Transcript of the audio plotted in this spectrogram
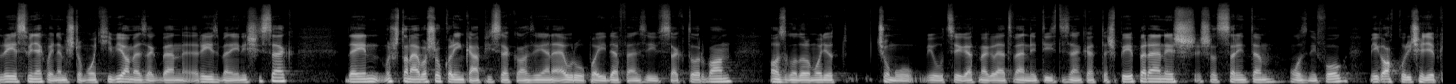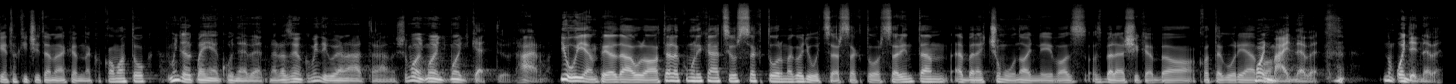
részvények, vagy nem is tudom, hogy hívjam, ezekben részben én is hiszek, de én mostanában sokkal inkább hiszek az ilyen európai defenzív szektorban. Azt gondolom, hogy ott csomó jó céget meg lehet venni 10-12-es péperen, és, és az szerintem hozni fog. Még akkor is egyébként, ha kicsit emelkednek a kamatok. Mondjatok be ilyenkor nevet, mert az olyankor mindig olyan általános. Mondj, mondj, mondj kettőt, hármat. Jó, ilyen például a telekommunikációs szektor, meg a gyógyszerszektor. Szerintem ebben egy csomó nagy név az, az belesik ebbe a kategóriába. Mondj már egy nevet. No, mondj egy nevet.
